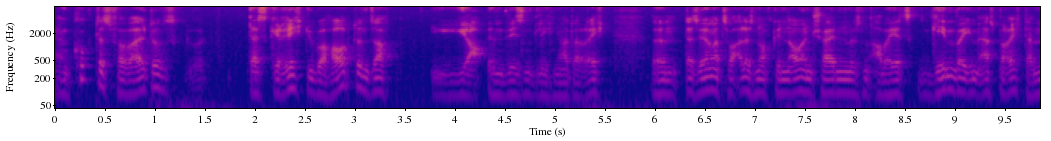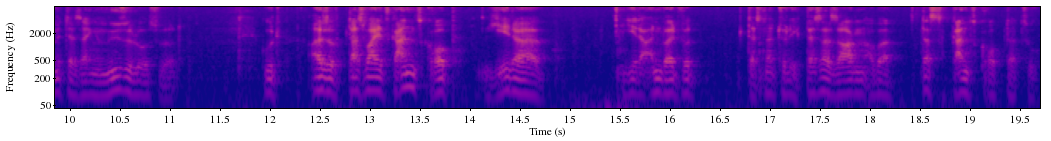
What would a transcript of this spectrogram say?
Dann guckt das Verwaltungs das Gericht überhaupt und sagt, ja, im Wesentlichen hat er recht. Ähm, das werden wir zwar alles noch genau entscheiden müssen, aber jetzt geben wir ihm erstmal recht, damit er sein Gemüse los wird. Gut, also das war jetzt ganz grob. Jeder, jeder Anwalt wird das natürlich besser sagen, aber das ganz grob dazu.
